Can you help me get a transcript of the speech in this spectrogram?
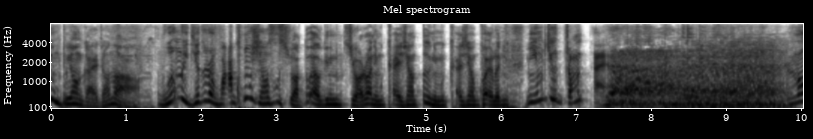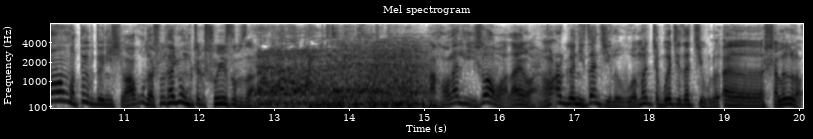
你们不应该，真的。我每天都是挖空心思想段子给你们讲，让你们开心，逗你们开心快乐。你你们就这么哎，人嘛对不对？你喜欢护的谁还用不这个水是不是？那好了，礼尚往来了。然后二哥你在几楼？我们直播间在九楼，呃，十楼了。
